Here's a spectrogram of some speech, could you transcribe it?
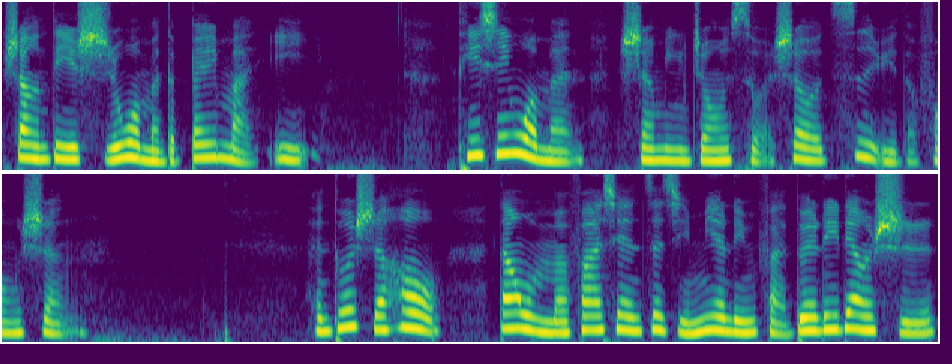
上帝使我们的杯满意，提醒我们生命中所受赐予的丰盛。很多时候，当我们发现自己面临反对力量时，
